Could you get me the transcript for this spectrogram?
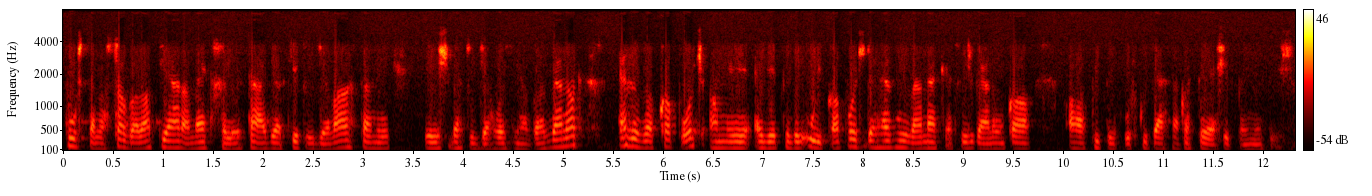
pusztán a szag alapján a megfelelő tárgyat ki tudja választani, és be tudja hozni a gazdának. Ez az a kapocs, ami egyébként egy új kapocs, de ehhez nyilván meg kell vizsgálnunk a, a tipikus kutyáknak a teljesítményét is.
